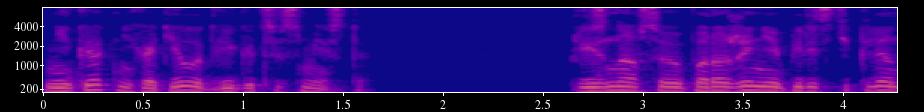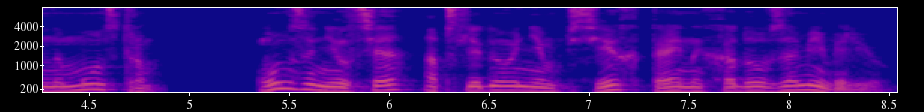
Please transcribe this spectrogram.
никак не хотела двигаться с места. Признав свое поражение перед стеклянным монстром, он занялся обследованием всех тайных ходов за мебелью.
